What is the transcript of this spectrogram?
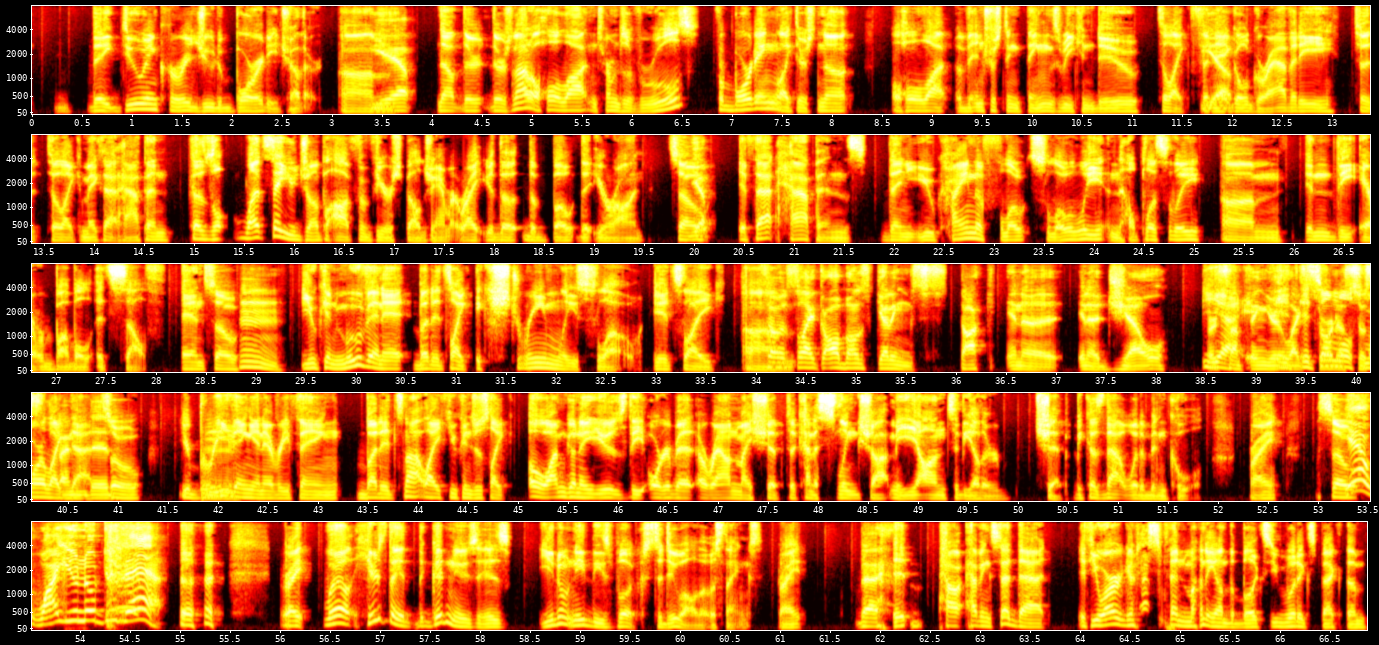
they do encourage you to board each other. Um, yep. Now there there's not a whole lot in terms of rules for boarding. Like there's not a whole lot of interesting things we can do to like finagle gravity to to like make that happen. Because let's say you jump off of your spell jammer, right? You're the the boat that you're on. So Yep. if that happens, then you kind of float slowly and helplessly um, in the air bubble itself. And so Hmm. you can move in it, but it's like extremely slow. It's like um, so it's like almost getting stuck in a in a gel or something. You're like it's sort of almost more like that. So you're Mm. breathing and everything, but it's not like you can just like, oh, I'm going to use the orbit around my ship to kind of slingshot me onto the other ship because that would have been cool, right? So yeah, why you no do that? right. Well, here's the the good news is you don't need these books to do all those things, right? that it, how, having said that, if you are going to spend money on the books, you would expect them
